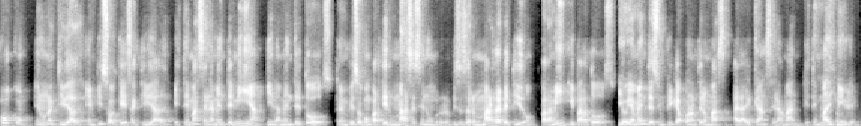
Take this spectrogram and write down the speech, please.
foco en una actividad, empiezo a que esa actividad esté más en la mente mía y en la mente de todos. Entonces, empiezo a compartir más ese número, lo empiezo a hacer más repetido para mí y para todos. Y obviamente eso implica ponértelo más al alcance de la mano, que estés más disponible.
